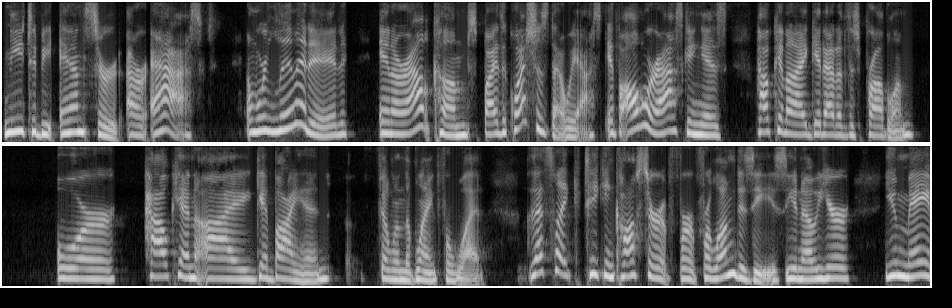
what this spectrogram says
need to be answered or asked. And we're limited in our outcomes by the questions that we ask. If all we're asking is, how can I get out of this problem? Or how can I get buy in? Fill in the blank for what? That's like taking cough syrup for, for lung disease. You know, you're, you may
